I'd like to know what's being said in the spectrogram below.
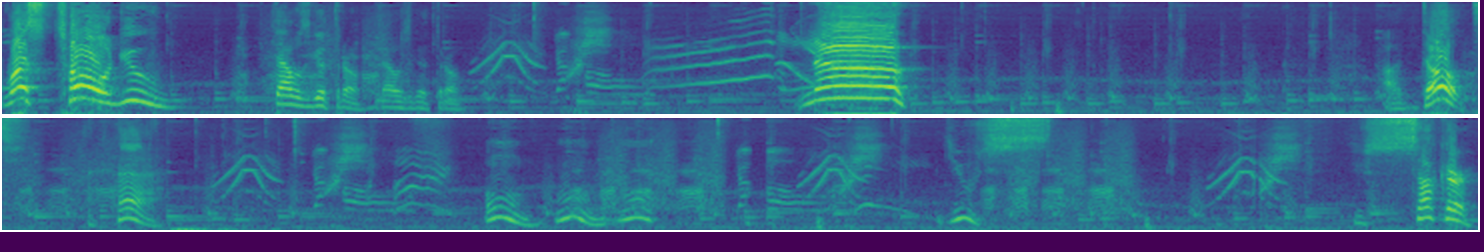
was told. You, that was a good throw. That was a good throw. No. Adult. Huh. Mm, mm, mm. You You sucker.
